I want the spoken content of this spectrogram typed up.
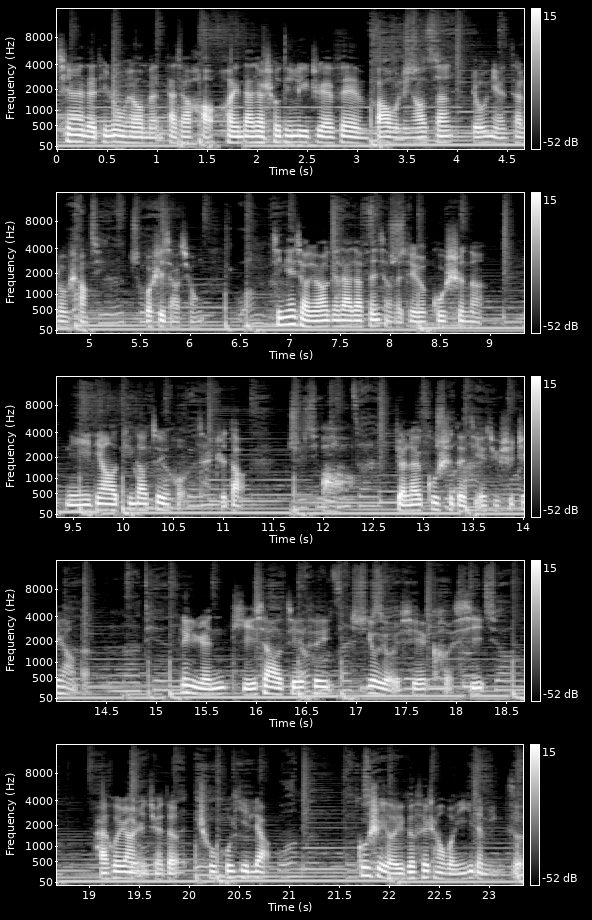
亲爱的听众朋友们，大家好，欢迎大家收听励志 FM 八五零幺三，流年在路上，我是小熊。今天小熊要跟大家分享的这个故事呢，你一定要听到最后才知道。哦，原来故事的结局是这样的，令人啼笑皆非，又有一些可惜，还会让人觉得出乎意料。故事有一个非常文艺的名字，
